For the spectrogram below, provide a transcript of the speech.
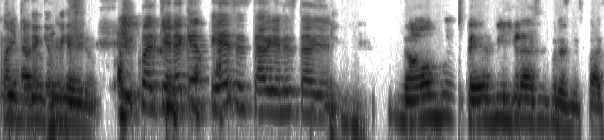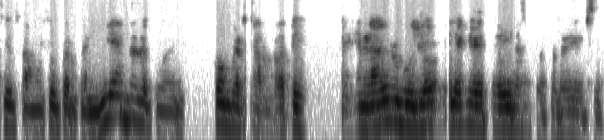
Cualquiera que, empiece. Cualquiera que empiece, está bien, está bien. No, ustedes mil gracias por este espacio, estamos súper pendientes de poder conversar un ratito. En general, el orgullo LGBT y las cosas de diversidad.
